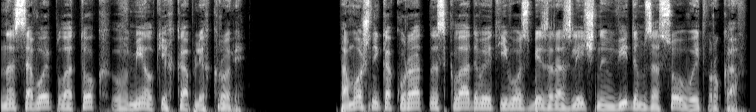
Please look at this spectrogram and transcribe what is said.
носовой платок в мелких каплях крови. Помощник аккуратно складывает его с безразличным видом, засовывает в рукав.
